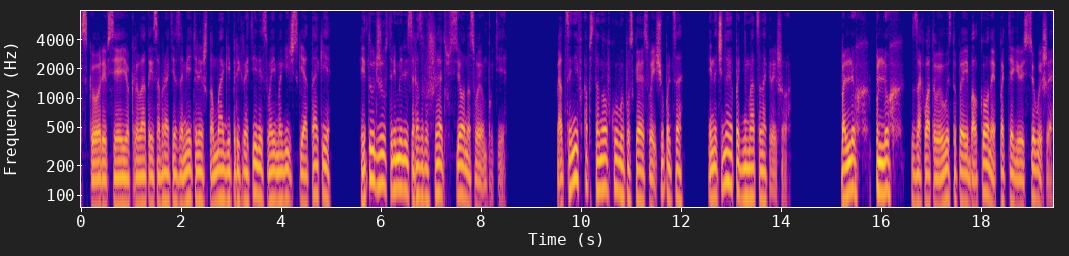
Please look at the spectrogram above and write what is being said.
Вскоре все ее крылатые собратья заметили, что маги прекратили свои магические атаки и тут же устремились разрушать все на своем пути. Оценив обстановку, выпускаю свои щупальца и начинаю подниматься на крышу. Плюх, плюх, захватываю выступы и балконы, подтягиваюсь все выше.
